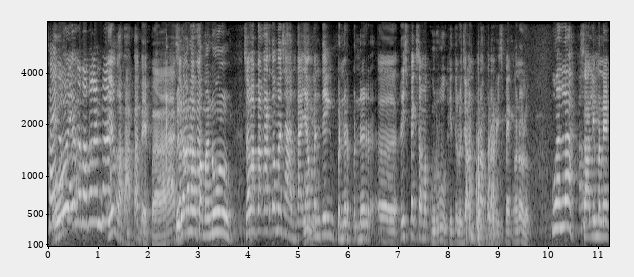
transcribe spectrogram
Saya Oh, iya. gak apa-apa kan, Pak? Iya nggak apa-apa bebas. Beda kan Pak Manul sama Pak Karto mas santai. Yang Iya. penting bener-bener eh, respect sama guru gitu loh. Jangan pura-pura respect ngono loh. Walah. Salim meneh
